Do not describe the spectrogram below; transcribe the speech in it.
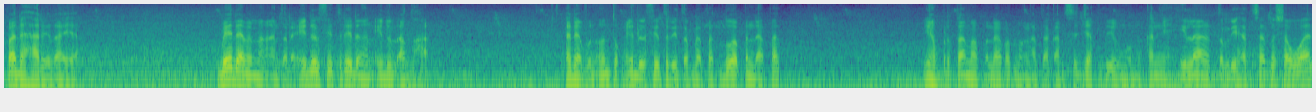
pada hari raya. Beda memang antara Idul Fitri dengan Idul Adha. Adapun untuk Idul Fitri terdapat dua pendapat. Yang pertama pendapat mengatakan sejak diumumkannya hilal terlihat satu Syawal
